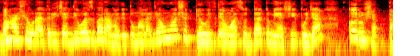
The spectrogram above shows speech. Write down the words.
महाशिवरात्रीच्या दिवसभरामध्ये तुम्हाला जेव्हा शक्य होईल तेव्हा सुद्धा तुम्ही अशी पूजा करू शकता.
